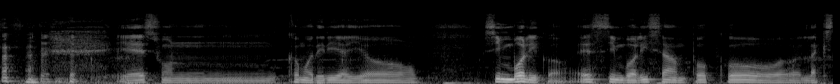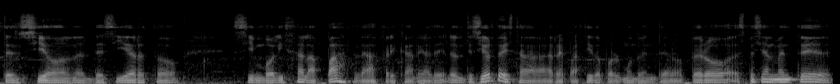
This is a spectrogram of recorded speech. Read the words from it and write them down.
y es un, como diría yo, simbólico. Es, simboliza un poco la extensión, el desierto, simboliza la paz de África en realidad. El desierto está repartido por el mundo entero, pero especialmente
